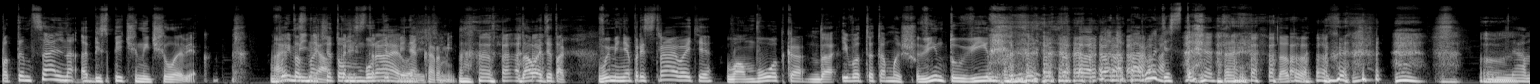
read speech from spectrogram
потенциально обеспеченный человек. А Вы это меня значит, он будет меня пристраиваете. кормить. Давайте так, вы меня пристраиваете, вам водка, да, и вот эта мышь. вин ту вин. Она породистая. Да-да. Да.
